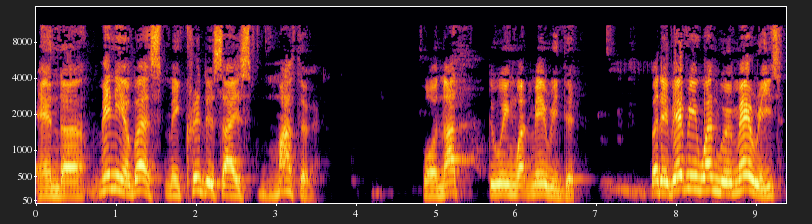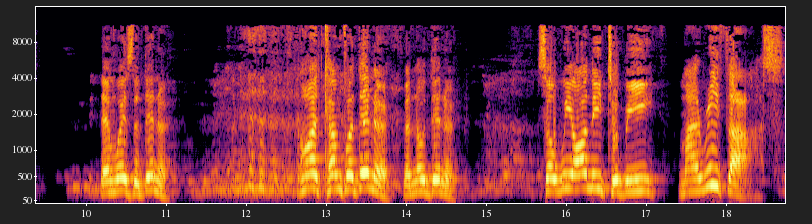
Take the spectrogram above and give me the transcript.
And uh, many of us may criticize Martha for not doing what Mary did. But if everyone were Marys, then where's the dinner? Lord, come for dinner, but no dinner. So we all need to be Marithas.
